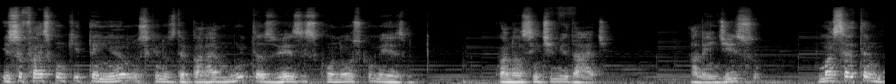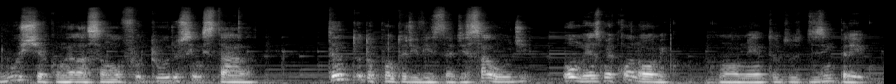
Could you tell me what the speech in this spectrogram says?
Isso faz com que tenhamos que nos deparar muitas vezes conosco mesmo, com a nossa intimidade. Além disso, uma certa angústia com relação ao futuro se instala, tanto do ponto de vista de saúde ou mesmo econômico, com o aumento do desemprego.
